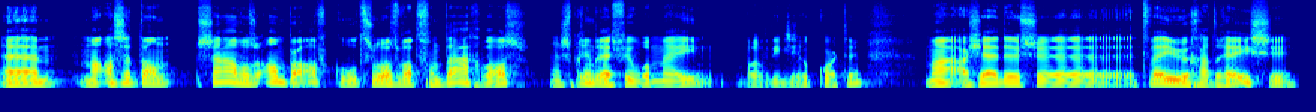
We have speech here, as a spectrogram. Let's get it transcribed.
Ehm, maar als het dan s'avonds amper afkoelt, zoals wat vandaag was. Een sprintrace viel wel mee, bovendien is het heel korter. Maar als jij dus eh, twee uur gaat racen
